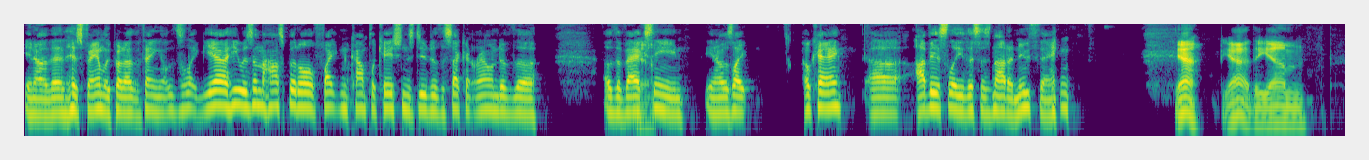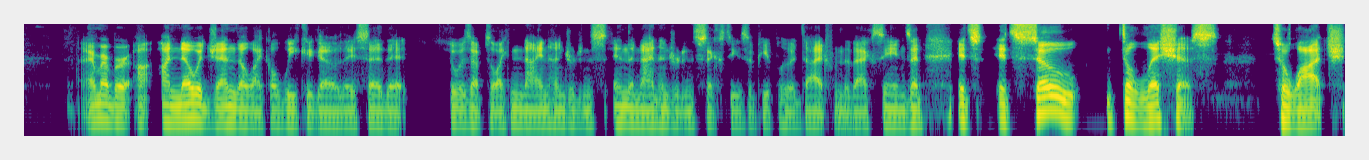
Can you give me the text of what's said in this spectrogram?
you know, then his family put out the thing. It was like, yeah, he was in the hospital fighting complications due to the second round of the of the vaccine. Yeah. You know, it was like, okay, uh, obviously this is not a new thing. Yeah, yeah. The um, I remember on No Agenda like a week ago, they said that it was up to like 900 in the 960s of people who had died from the vaccines, and it's it's so delicious to watch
